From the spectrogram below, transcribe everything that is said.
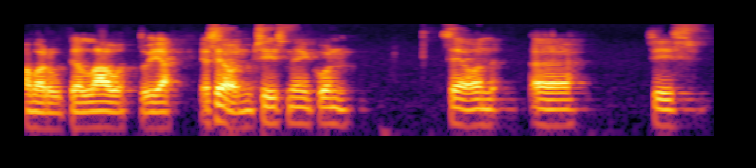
avaruuteen lauottu, ja, ja se on siis niin kuin, se on ö, siis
